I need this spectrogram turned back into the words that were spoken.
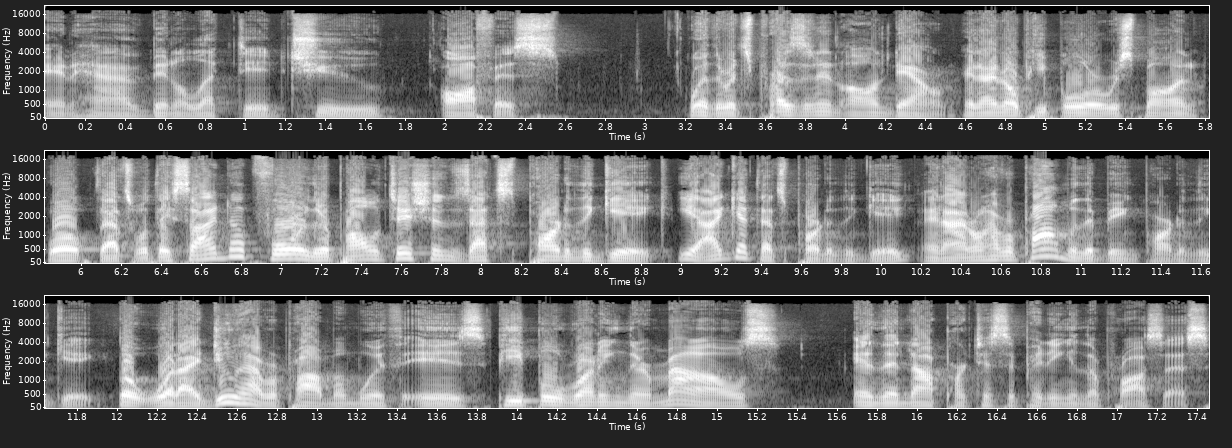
and have been elected to office whether it's president on down. And I know people will respond, well, that's what they signed up for. They're politicians. That's part of the gig. Yeah, I get that's part of the gig. And I don't have a problem with it being part of the gig. But what I do have a problem with is people running their mouths and then not participating in the process.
